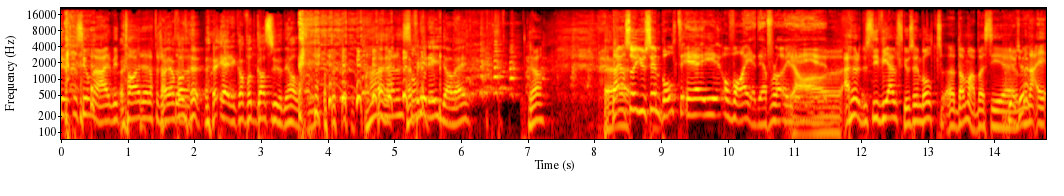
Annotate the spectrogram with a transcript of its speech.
vi skal si om det her. Vi tar rett og slett fått, Erik har fått gasun i halsen. ah, Jeg sånn flirer innover. ja. Nei, altså, Usain Bolt er i Og hva er det for noe? ja. Jeg hører du sier 'vi elsker Usain Bolt'. Eh, Da må jeg bare si eh, Men jeg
